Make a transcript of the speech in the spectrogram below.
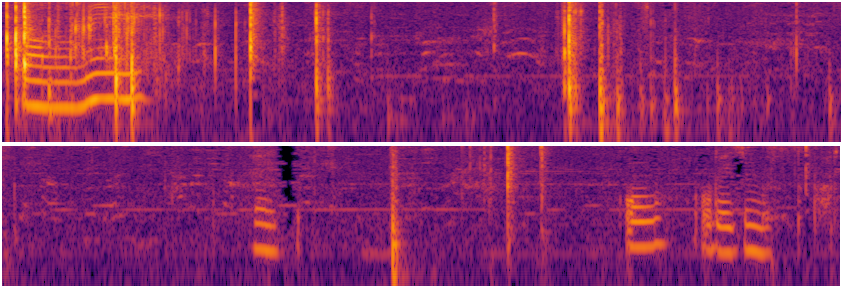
그 다음에 레진 어, 어 레진부터 바래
